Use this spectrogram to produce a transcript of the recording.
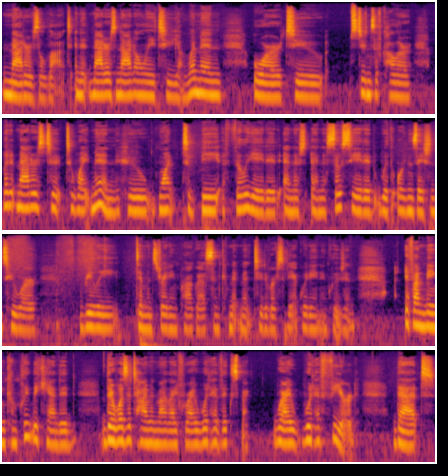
matters a lot. And it matters not only to young women or to students of color, but it matters to, to white men who want to be affiliated and, and associated with organizations who are really demonstrating progress and commitment to diversity, equity, and inclusion. If I'm being completely candid, there was a time in my life where I would have expect where I would have feared that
